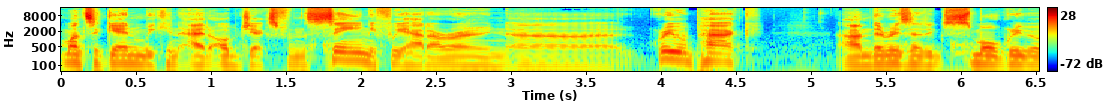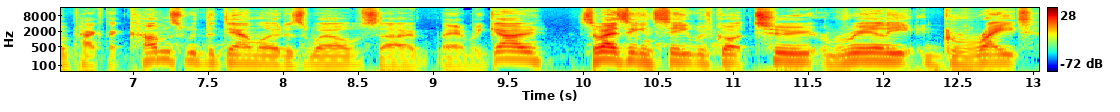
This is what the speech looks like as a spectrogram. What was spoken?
Once again, we can add objects from the scene if we had our own uh, greeble pack. Um, there is a small greeble pack that comes with the download as well. So there we go. So as you can see, we've got two really great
